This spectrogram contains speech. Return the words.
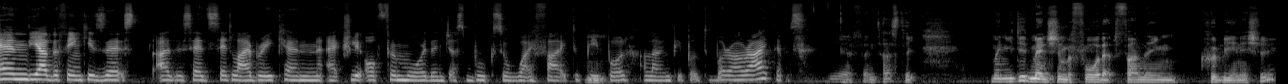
And the other thing is that, as I said, State Library can actually offer more than just books or Wi-Fi to hmm. people, mm. allowing people to borrow our items. Yeah, fantastic. I mean, you did mention before that funding could be an issue,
